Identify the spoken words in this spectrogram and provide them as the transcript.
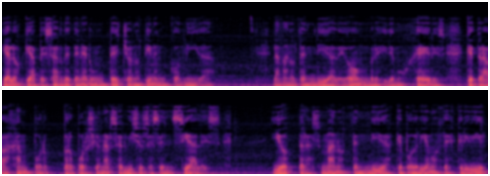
y a los que a pesar de tener un techo no tienen comida, la mano tendida de hombres y de mujeres que trabajan por proporcionar servicios esenciales y otras manos tendidas que podríamos describir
